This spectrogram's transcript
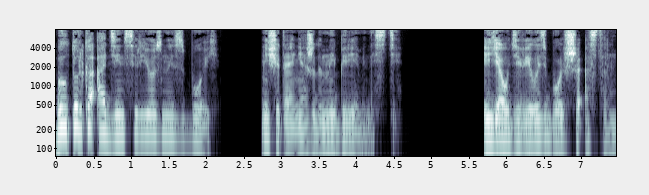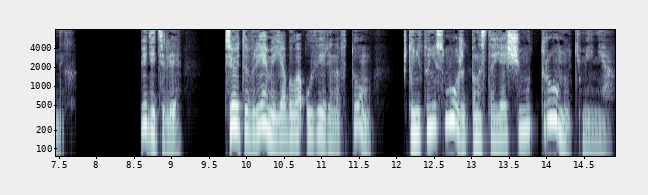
был только один серьезный сбой, не считая неожиданной беременности. И я удивилась больше остальных. Видите ли, все это время я была уверена в том, что никто не сможет по-настоящему тронуть меня,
